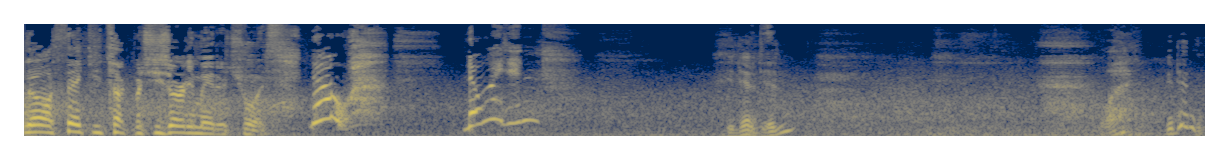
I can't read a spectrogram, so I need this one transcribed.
No, thank you, Tuck, but she's already made her choice. No! No, I didn't. You did, didn't? What? You didn't.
